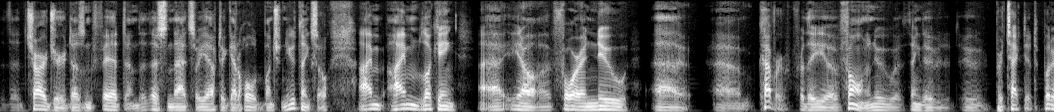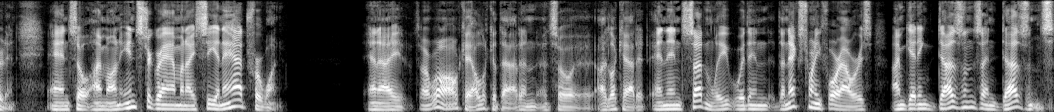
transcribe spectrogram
the charger doesn't fit, and this and that. So you have to get a whole bunch of new things. So I'm I'm looking, uh, you know, for a new uh, um, cover for the uh, phone, a new thing to, to protect it, to put it in. And so I'm on Instagram and I see an ad for one. And I thought, well, okay, I'll look at that. And, and, so I look at it. And then suddenly, within the next 24 hours, I'm getting dozens and dozens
